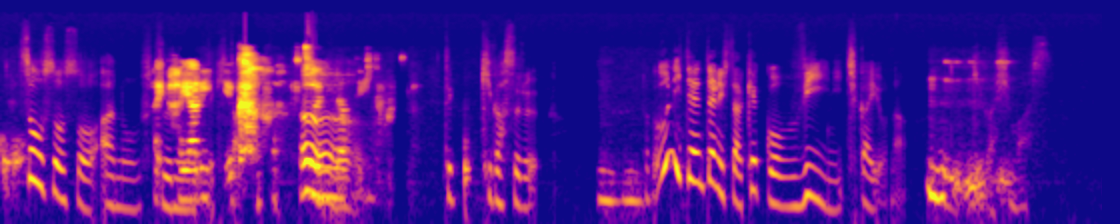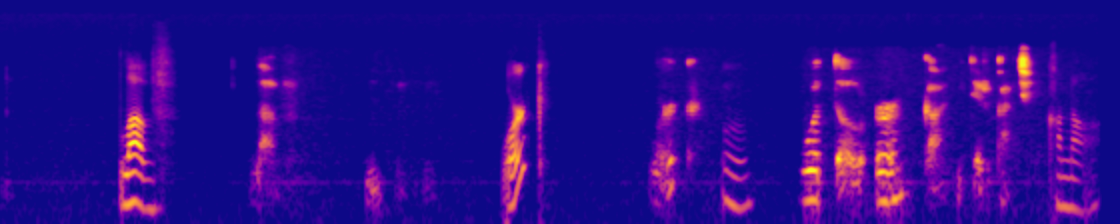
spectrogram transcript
構、そうそうそう、あの、普はい、通に流行りっていうか、普通になってきた。って気がする。うんうんだからウに点々にしたら結構 V に近いような気がします。love, love, work? work, うん、wood と er が似てる感じ。かな。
